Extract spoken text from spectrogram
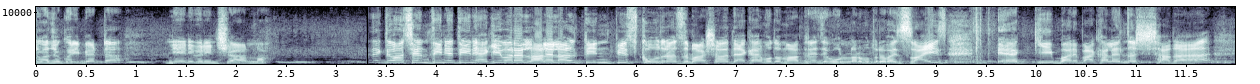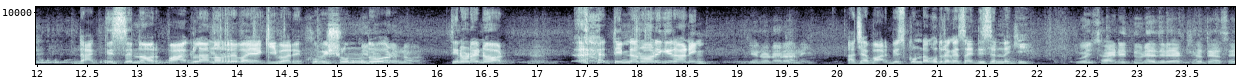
যোগাযোগ করি। ব্যাটটা নিয়ে নেবেন ইনশাআল্লাহ। দেখতে পাচ্ছেন দিনে দিন একেবারে লালে লাল তিন পিস কবুতর আছে। বাসা দেখার মতো মাদ্রাজ যে গোল্লার মতো ভাই সাইজ একেবারে পাখা না সাদা ডাকতিছে নর পাগলা নর রে ভাই একেবারে। খুবই সুন্দর। তিনটাই নর। নর? হ্যাঁ তিনটা নরই কি রানিং তিনোটা রানিং আচ্ছা পার পিস কোনটা কত টাকা চাই দিচ্ছেন নাকি? ওই সাইডে দুইটা একসাথে আছে।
